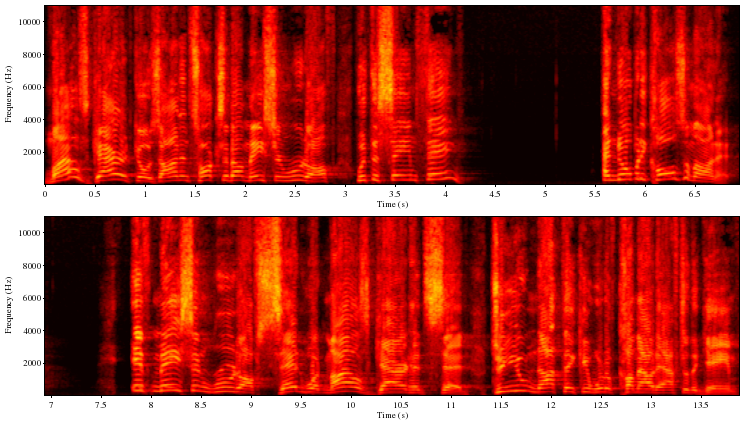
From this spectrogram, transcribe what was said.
Myles Garrett goes on and talks about Mason Rudolph with the same thing. And nobody calls him on it. If Mason Rudolph said what Myles Garrett had said, do you not think it would have come out after the game?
